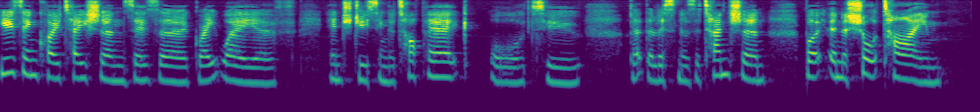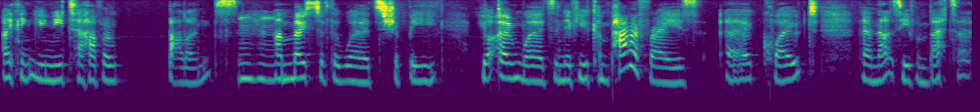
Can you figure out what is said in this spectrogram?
Using quotations is a great way of introducing a topic or to get the listener's attention. But in a short time, I think you need to have a balance. Mm-hmm. And most of the words should be your own words. And if you can paraphrase a quote, then that's even better.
